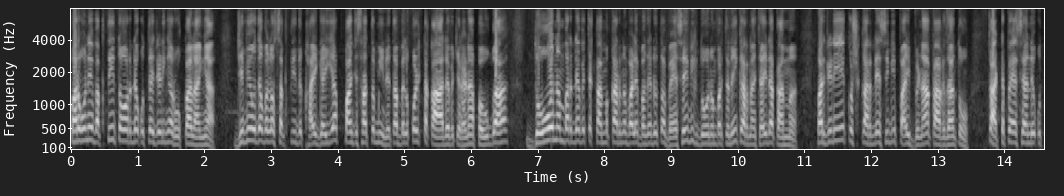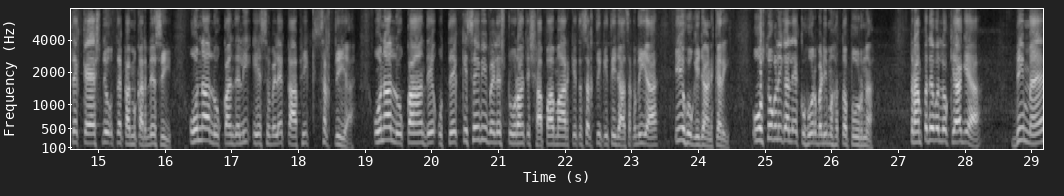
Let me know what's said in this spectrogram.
ਪਰ ਉਹਨੇ ਵਕਤੀ ਤੌਰ ਦੇ ਉੱਤੇ ਜਿਹੜੀਆਂ ਰੋਕਾਂ ਲਾਈਆਂ, ਜਿਵੇਂ ਉਹਦੇ ਵੱਲੋਂ ਸਖਤੀ ਦਿਖਾਈ ਗਈ ਆ 5-7 ਮਹੀਨੇ ਤਾਂ ਬਿਲਕੁਲ ਟਕਾ ਦੇ ਵਿੱਚ ਰਹਿਣਾ ਪਊਗਾ। 2 ਨੰਬਰ ਦੇ ਵਿੱਚ ਕੰਮ ਕਰਨ ਵਾਲੇ ਬੰਦੇ ਨੂੰ ਤਾਂ ਵੈਸੇ ਵੀ 2 ਨੰਬਰ 'ਚ ਨਹੀਂ ਕਰਨਾ ਚਾਹੀਦਾ ਕੰਮ। ਪਰ ਜਿਹੜੇ ਇਹ ਕੁਝ ਕਰਦੇ ਸੀ ਵੀ ਭਾਈ ਬਿਨਾਂ ਕਾਗਜ਼ਾਂ ਤੋਂ, ਘੱਟ ਪੈਸਿਆਂ ਦੇ ਉੱਤੇ, ਕੈਸ਼ ਦੇ ਉੱਤੇ ਕੰਮ ਕਰਦੇ ਸੀ, ਉਹਨਾਂ ਲੋਕਾਂ ਦੇ ਲਈ ਇਸ ਵੇਲੇ ਕਾਫੀ ਸਖਤੀ ਆ। ਉਹਨਾਂ ਲੋਕਾਂ ਦੇ ਉੱਤੇ ਕਿਸੇ ਵੀ ਵੇਲੇ ਸਟੋਰਾਂ 'ਚ ਛਾਪਾ ਮਾਰ ਕੇ ਤੇ ਸਖਤੀ ਕੀਤੀ ਜਾ ਸਕਦੀ ਆ। ਇਹ ਹੋ ਗਈ ਜਾਣਕਾਰੀ। ਉਸ ਤੋਂ ਅਗਲੀ ਗੱਲ ਇੱਕ ਹੋਰ ਬੜੀ ਮਹੱਤਵਪੂਰਨ ਆ। ਟਰੰਪ ਦੇ ਵੱਲੋਂ ਕਿਹਾ ਗਿਆ ਵੀ ਮੈਂ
